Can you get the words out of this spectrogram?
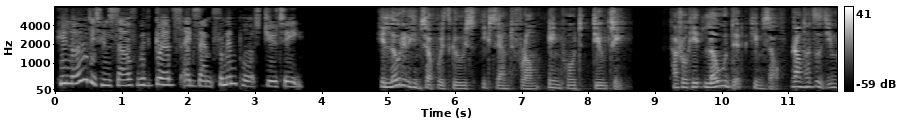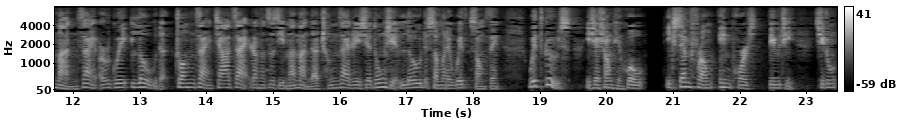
He loaded himself with goods exempt from import duty. He loaded himself with goods exempt from import duty. 他说 he loaded himself，让他自己满载而归，load 装载加载，让他自己满满的承载着一些东西，load somebody with something with goods 一些商品货物，exempt from import duty，其中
